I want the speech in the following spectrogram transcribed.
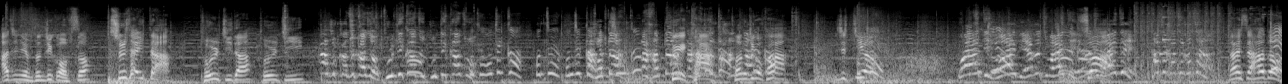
아진이 던질 거 없어? 술사 있다. 돌 뒤다. 돌 뒤. 까줘 까줘 까줘 돌대 까줘 돌대 까줘 어디 어디 가 언제 언제 가나 간다 나 간다 그게 가. 간다, 간다. 던지고 가. 이제 뛰어. 와야 돼 와야 돼 양아치 와야 돼 쏴. 와야 돼 가자 가자 가자 나이스 하더. 이어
